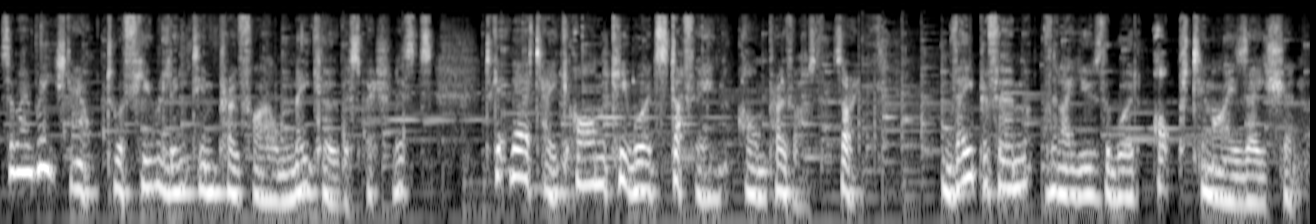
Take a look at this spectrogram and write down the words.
So I reached out to a few LinkedIn profile makeover specialists to get their take on keyword stuffing on profiles. Sorry, they prefer that I use the word optimization.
